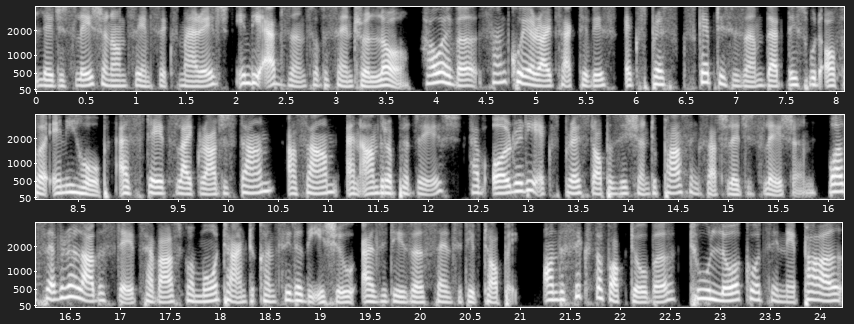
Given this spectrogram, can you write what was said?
legislation on same sex marriage in the absence of a central law. However, some queer rights activists expressed skepticism that this would offer any hope, as states like Rajasthan, Assam, and Andhra Pradesh have already expressed opposition to passing such legislation, while several other states have asked for more time to consider the issue as it is a sensitive topic. On the 6th of October, two lower courts in Nepal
